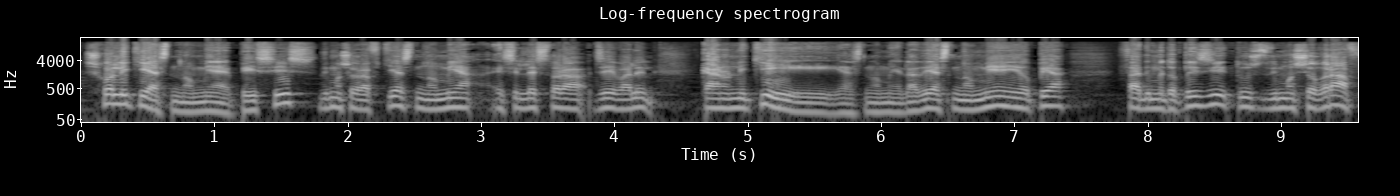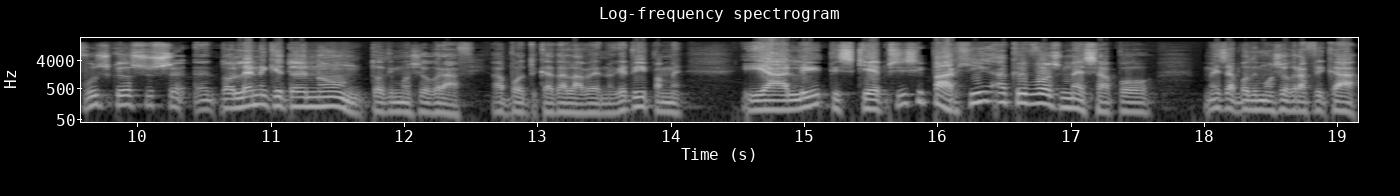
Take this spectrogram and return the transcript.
Σχολική αστυνομία επίσης. Δημοσιογραφική αστυνομία. Εσύ λες τώρα, Τζέι Βαλίν, κανονική αστυνομία. Δηλαδή αστυνομία η οποία θα αντιμετωπίζει τους δημοσιογράφους και όσους ε, το λένε και το εννοούν το δημοσιογράφοι από ό,τι καταλαβαίνω. Γιατί είπαμε η άλλη της σκέψης υπάρχει ακριβώς μέσα από, μέσα από δημοσιογραφικά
